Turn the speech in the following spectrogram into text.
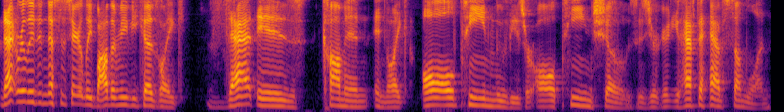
that really didn't necessarily bother me because like that is common in like all teen movies or all teen shows is you're you have to have someone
